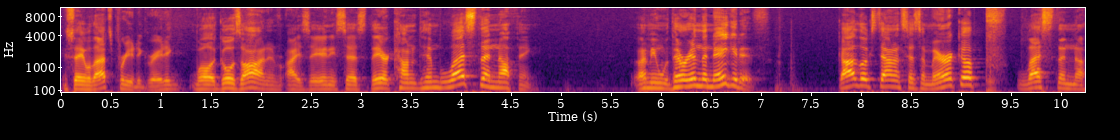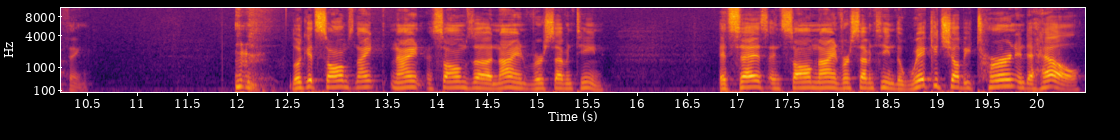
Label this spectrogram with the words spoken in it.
You say, well, that's pretty degrading. Well, it goes on in Isaiah and he says, they are counted to him less than nothing. I mean, they're in the negative. God looks down and says, America, pff, less than nothing. Look at Psalms 9, 9 Psalms uh, 9, verse 17. It says in Psalm 9, verse 17, the wicked shall be turned into hell,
